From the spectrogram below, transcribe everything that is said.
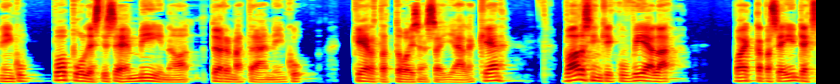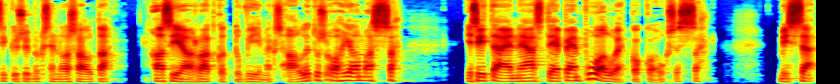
niin kuin populistiseen miinaan törmätään niin kuin kerta toisensa jälkeen. Varsinkin kun vielä vaikkapa se indeksikysymyksen osalta asia on ratkottu viimeksi hallitusohjelmassa ja sitä ennen SDPn puoluekokouksessa, missä,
